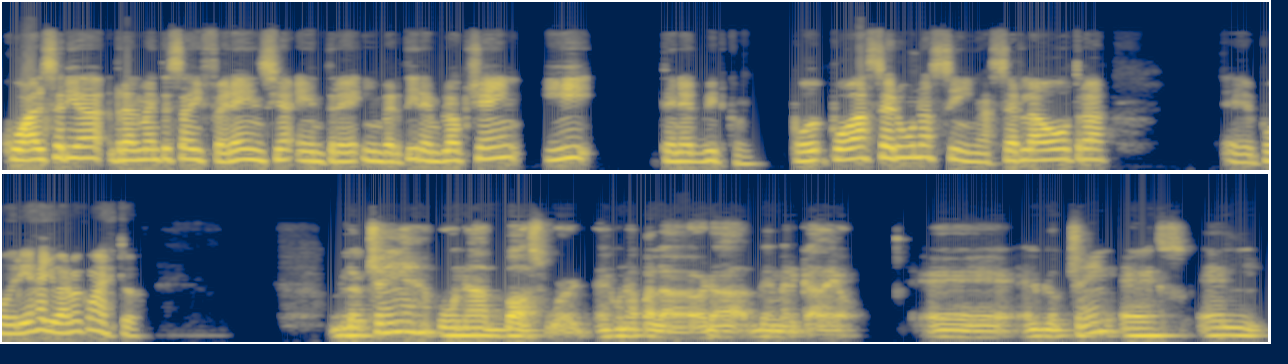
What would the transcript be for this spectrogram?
cuál sería realmente esa diferencia entre invertir en blockchain y tener Bitcoin. ¿Puedo hacer una sin hacer la otra? Eh, ¿Podrías ayudarme con esto? Blockchain es una buzzword, es una palabra de mercadeo. Eh, el blockchain es el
